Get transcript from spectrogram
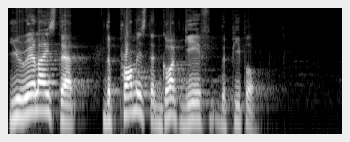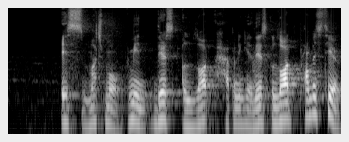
you realize that the promise that God gave the people is much more. I mean, there's a lot happening here. There's a lot promised here.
